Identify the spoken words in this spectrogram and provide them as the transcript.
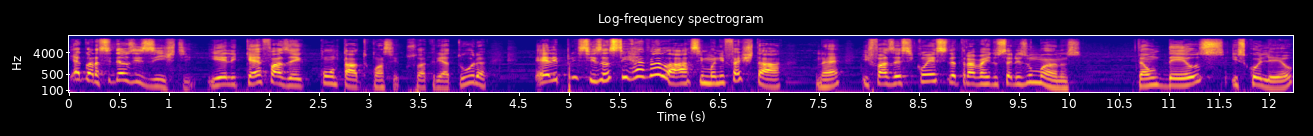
E agora, se Deus existe e ele quer fazer contato com a sua criatura, ele precisa se revelar, se manifestar, né? E fazer-se conhecido através dos seres humanos. Então Deus escolheu,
